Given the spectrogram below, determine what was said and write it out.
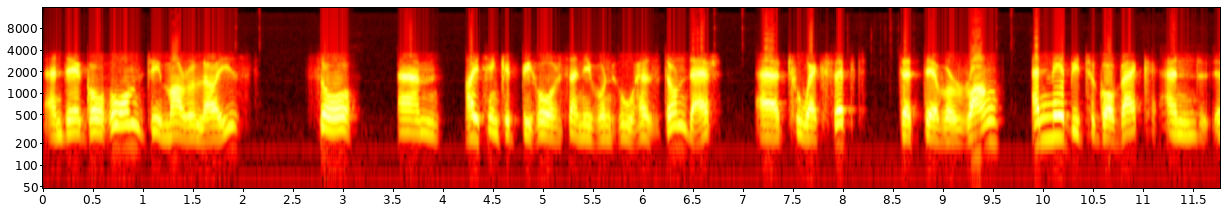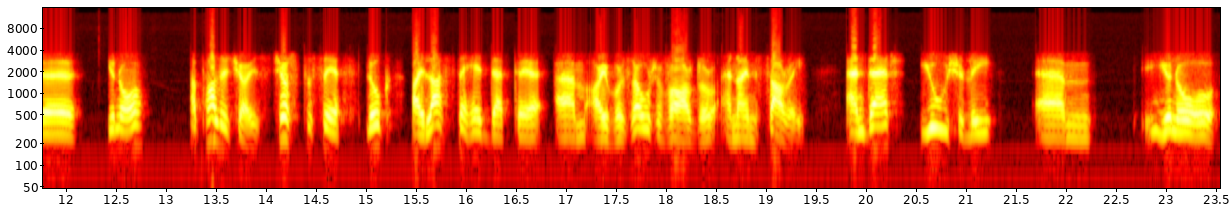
and they go home demoralised. So um, I think it behoves anyone who has done that uh, to accept that they were wrong, and maybe to go back and uh, you know apologise, just to say, look, I lost the head that day. Um, I was out of order, and I'm sorry. And that usually, um, you know,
